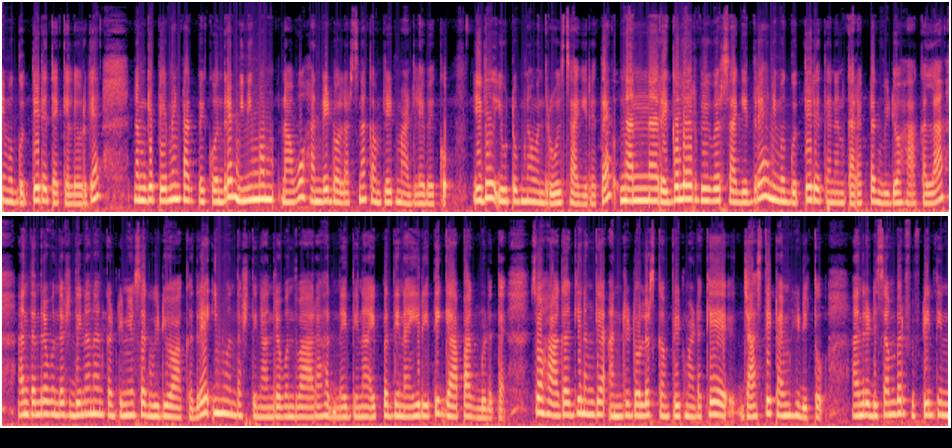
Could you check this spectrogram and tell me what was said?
ನಿಮಗೆ ಗೊತ್ತಿರುತ್ತೆ ಕೆಲವ್ರಿಗೆ, ನಮಗೆ ಪೇಮೆಂಟ್ ಆಗಬೇಕು ಅಂದರೆ ಮಿನಿಮಮ್ ನಾವು ಹಂಡ್ರೆಡ್ ಡಾಲರ್ಸ್ನ ಕಂಪ್ಲೀಟ್ ಮಾಡಲೇಬೇಕು. ಇದು ಯೂಟ್ಯೂಬ್ನ ಒಂದು ರೂಲ್ಸ್ ಆಗಿರುತ್ತೆ. ನನ್ನ ರೆಗ್ಯುಲರ್ ವ್ಯೂವರ್ಸ್ ಆಗಿದ್ದರೆ ನಿಮಗೆ ಗೊತ್ತಿರುತ್ತೆ ನಾನು ಕರೆಕ್ಟಾಗಿ ವಿಡಿಯೋ ಹಾಕಲ್ಲ. ಅಂತಂದರೆ ಒಂದಷ್ಟು ದಿನ ನಾನು ಕಂಟಿನ್ಯೂಸ್ ಆಗಿ ವಿಡಿಯೋ ಹಾಕಿದ್ರೆ ಇನ್ನು ಒಂದಷ್ಟು ದಿನ, ಅಂದರೆ ಒಂದು ವಾರ, ಹದಿನೈದು ದಿನ ಇಪ್ಪತ್ತು ದಿನ ಈ ರೀತಿ ಗ್ಯಾಪ್ ಆಗಿಬಿಡುತ್ತೆ. ಸೊ ಹಾಗಾಗಿ ನನಗೆ ಹಂಡ್ರೆಡ್ ಡಾಲರ್ಸ್ ಕಂಪ್ಲೀಟ್ ಮಾಡೋಕ್ಕೆ ಜಾಸ್ತಿ ಟೈಮ್ ಹಿಡಿತು. ಅಂದರೆ ಡಿಸೆಂಬರ್ ಫಿಫ್ಟೀನ್ತಿಂದ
